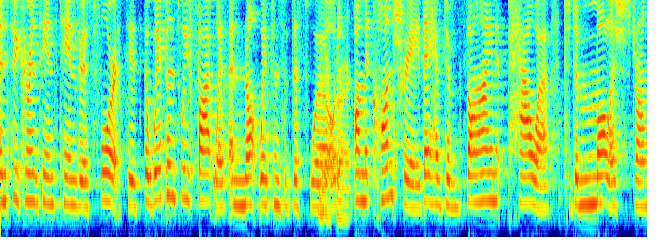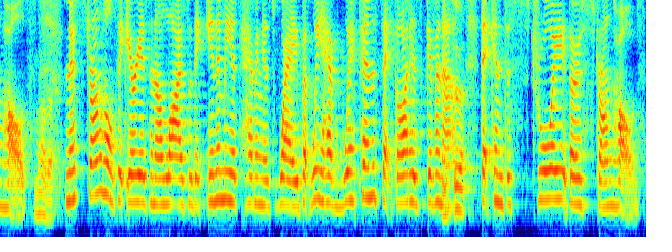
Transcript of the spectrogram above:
In 2 Corinthians 10, verse 4, it says, The weapons we fight with are not weapons of this world. great. On the contrary, they have divine power to demolish strongholds. Love it. No strongholds are areas in our lives where the enemy is having his way, but we have weapons that God has given That's us it. that can destroy those strongholds.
